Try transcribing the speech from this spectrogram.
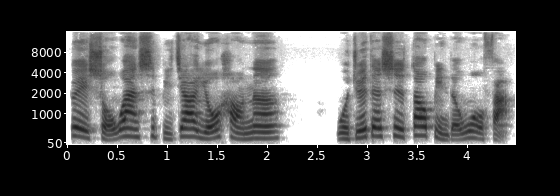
对手腕是比较友好呢？我觉得是刀柄的握法，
